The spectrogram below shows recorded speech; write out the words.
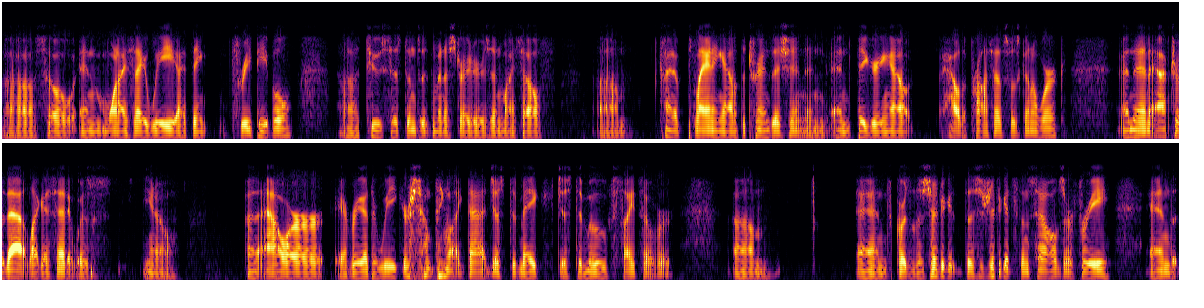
Uh, so, and when I say we, I think three people, uh, two systems administrators and myself, um, kind of planning out the transition and, and figuring out how the process was going to work. And then after that, like I said, it was you know an hour every other week or something like that, just to make just to move sites over. Um, and of course, the, certificate, the certificates themselves are free, and the,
